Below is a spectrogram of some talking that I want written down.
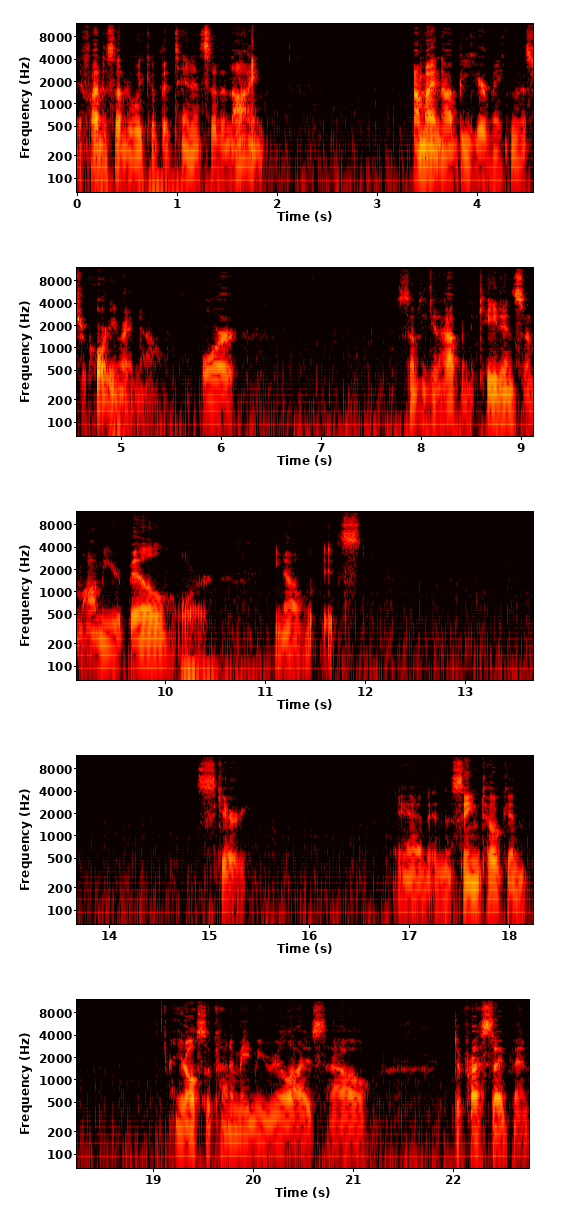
if I decided to wake up at 10 instead of 9, I might not be here making this recording right now. Or something could happen to Cadence or Mommy or Bill or, you know, it's scary. And in the same token, it also kind of made me realize how depressed I've been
